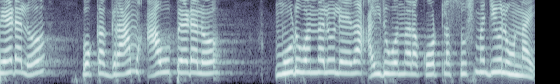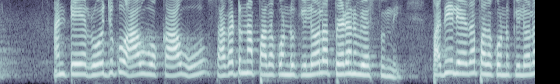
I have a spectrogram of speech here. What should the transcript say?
పేడలో ఒక గ్రాము ఆవు పేడలో మూడు వందలు లేదా ఐదు వందల కోట్ల సూక్ష్మజీవులు ఉన్నాయి. అంటే రోజుకు ఆవు ఒక ఆవు సగటున పదకొండు కిలోల పేడను వేస్తుంది. పది లేదా పదకొండు కిలోల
